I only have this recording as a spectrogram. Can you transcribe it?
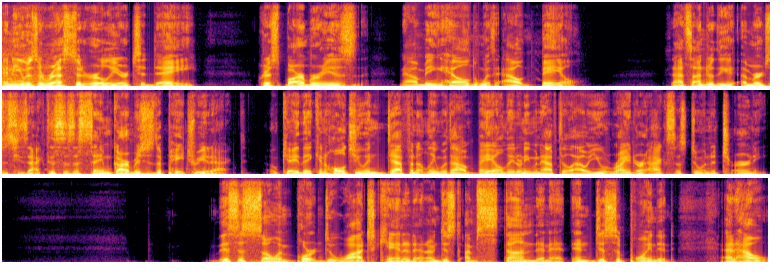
And he was arrested earlier today. Chris Barber is now being held without bail. That's under the Emergencies Act. This is the same garbage as the Patriot Act. Okay, they can hold you indefinitely without bail. They don't even have to allow you right or access to an attorney. This is so important to watch Canada, and I'm just I'm stunned and and disappointed at how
